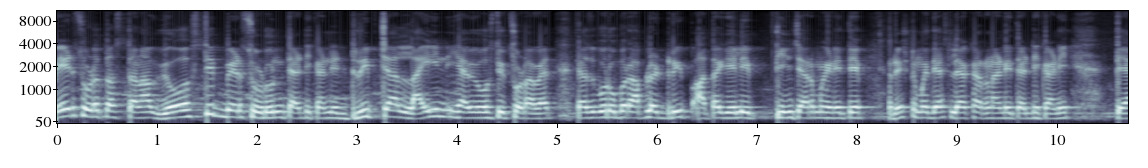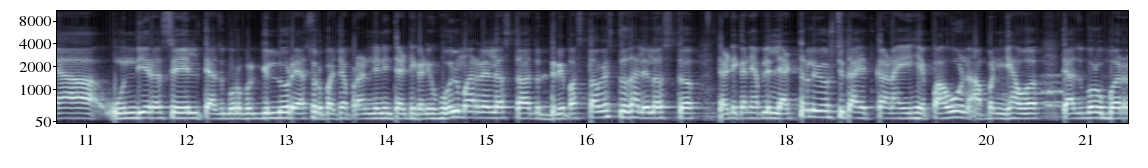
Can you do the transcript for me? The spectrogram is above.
बेड सोडत असताना व्यवस्थित बेड सोडून त्या ठिकाणी ड्रीपच्या लाईन ह्या व्यवस्थित सोडाव्यात. त्याचबरोबर आपलं ड्रीप आता गेली तीन चार महिने ते रेस्टमध्ये असल्या कारणाने त्या ठिकाणी त्या उंदीर असेल त्याचबरोबर गिल्लूर या स्वरूपाच्या प्राण्यांनी त्या ठिकाणी होल मारलेले असतात. ड्रीप अस्ताव्यस्त झालेलं असतं. त्या ठिकाणी आपले लॅटरल व्यवस्थित आहेत का नाही हे पाहून आपण घ्यावं. त्याचबरोबर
